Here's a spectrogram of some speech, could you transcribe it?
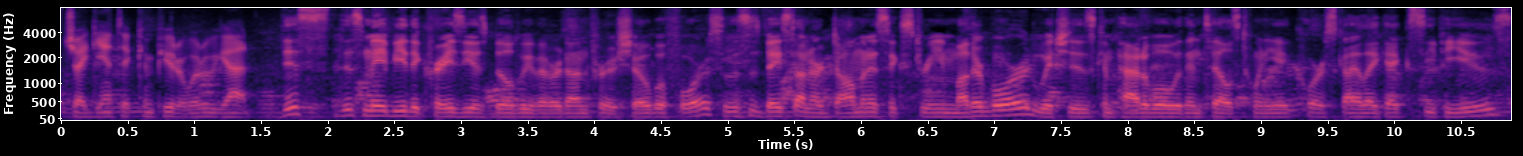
gigantic computer. What do we got? This this may be the craziest build we've ever done for a show before. So this is based on our Dominus Extreme motherboard, which is compatible with Intel's 28-core Skylake X CPUs.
